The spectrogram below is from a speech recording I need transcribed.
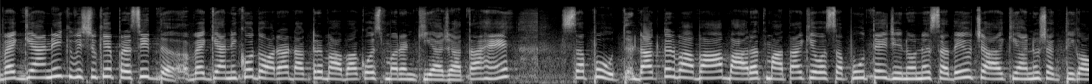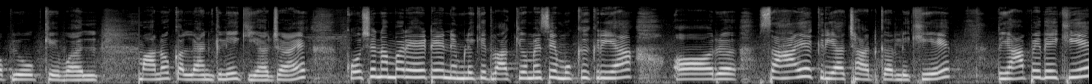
वैज्ञानिक विश्व के प्रसिद्ध वैज्ञानिकों द्वारा डॉक्टर बाबा को स्मरण किया जाता है। सपूत, डॉक्टर बाबा भारत माता के वो सपूत थे जिन्होंने सदैव चाह की अनुशक्ति का उपयोग केवल मानव कल्याण के लिए किया जाए। क्वेश्चन नंबर एट है, निम्नलिखित वाक्यों में से मुख्य क्रिया और सहायक क्रिया छाट कर लिखिए। तो यहाँ पे देखिए,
